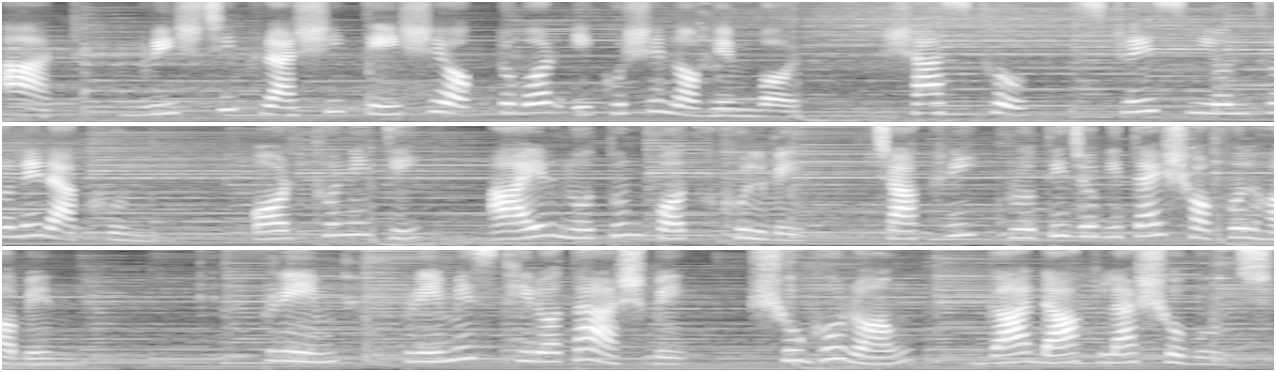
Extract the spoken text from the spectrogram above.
আট বৃশ্চিক রাশি তেইশে অক্টোবর, একুশে নভেম্বর। স্বাস্থ্য, স্ট্রেস নিয়ন্ত্রণে রাখুন। অর্থনীতি, আয়ের নতুন পথ খুলবে। চাকরি প্রতিযোগিতায় সফল হবেন। প্রেম, প্রেমে স্থিরতা আসবে। শুভ রং, গা ডাকলা সবুজ।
